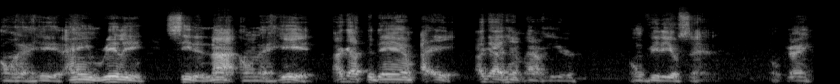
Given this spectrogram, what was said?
on her head. I ain't really see the knot on her head. I got the damn. I I got him out here on video saying. Okay,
